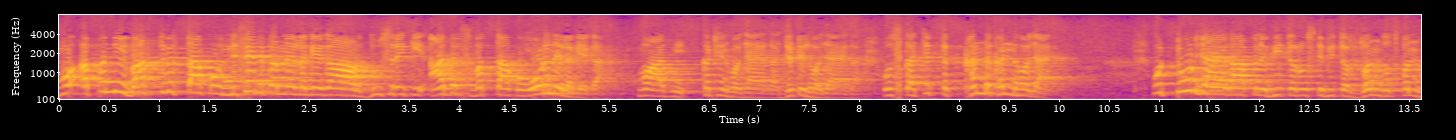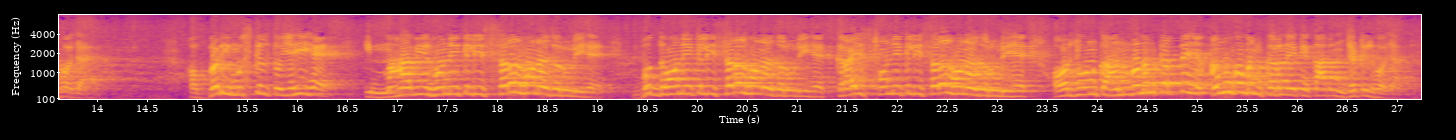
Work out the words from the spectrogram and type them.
वो अपनी वास्तविकता को निषेध करने लगेगा और दूसरे की आदर्शवत्ता को ओढ़ने लगेगा। वो आदमी कठिन हो जाएगा, जटिल हो जाएगा, उसका चित्त खंड खंड हो जाएगा वो टूट जाएगा, अपने भीतर, उसके भीतर द्वंद्व उत्पन्न हो जाएगा। और बड़ी मुश्किल तो यही है कि महावीर होने के लिए सरल होना ज़रूरी है। बुद्ध होने के लिए सरल होना ज़रूरी है, क्राइस्ट होने के लिए सरल होना ज़रूरी है, और जो उनका अनुगमन करते हैं, अनुगमन करने के कारण जटिल हो जाते हैं।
